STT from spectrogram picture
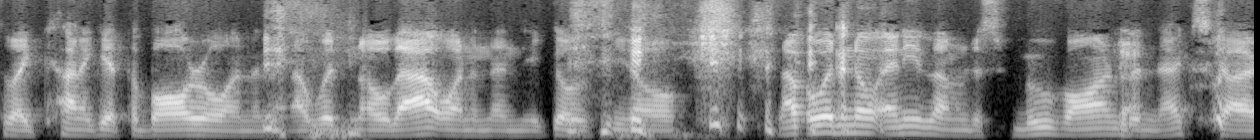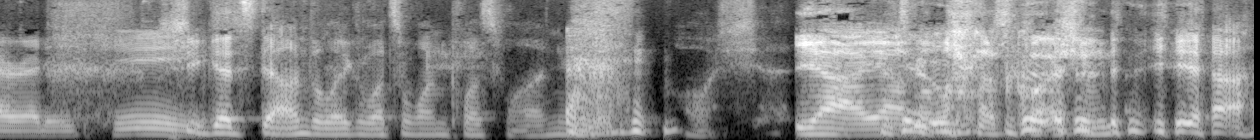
to like kind of get the ball rolling and i wouldn't know that one and then it goes you know i wouldn't know any of them just move on to the next guy already Jeez. She gets down to like what's one plus one. Like, oh shit. Yeah, yeah. The last question. yeah.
